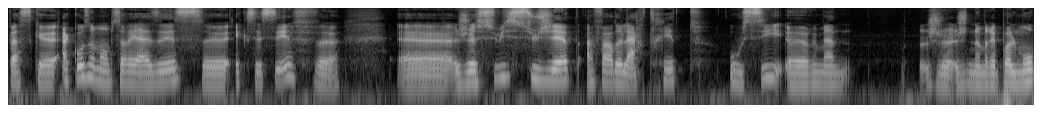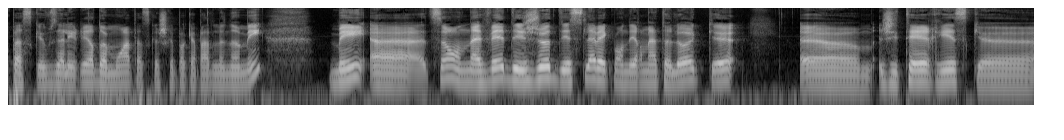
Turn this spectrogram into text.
parce que, à cause de mon psoriasis euh, excessif, euh, je suis sujette à faire de l'arthrite aussi. rhumatisme je, je nommerai pas le mot parce que vous allez rire de moi parce que je serai pas capable de le nommer. Mais, euh, on avait déjà décelé avec mon dermatologue que euh, j'étais risque euh,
